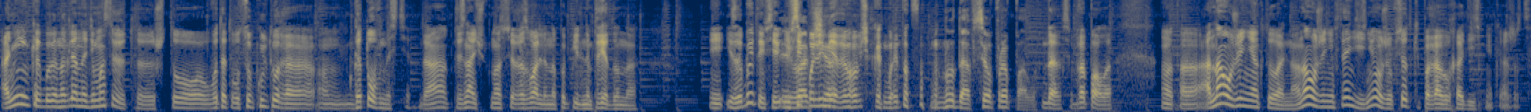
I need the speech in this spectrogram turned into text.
они как бы наглядно демонстрируют, э, что вот эта вот субкультура готовности, да, признать, что у нас все развалено, попильно, предано и, и забыто, и все, и, и все вообще, полимеры вообще как бы это... Ну да, все пропало. Да, все пропало. Вот, а она уже не актуальна, она уже не в тренде, из нее уже все-таки пора выходить, мне кажется.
